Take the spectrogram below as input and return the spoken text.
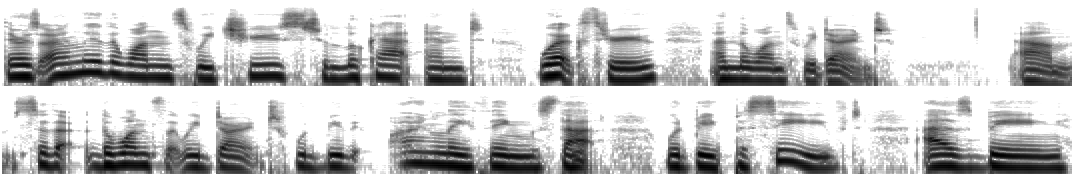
There is only the ones we choose to look at and work through, and the ones we don't. Um, so that the ones that we don't would be the only things that would be perceived as being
